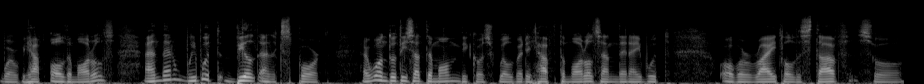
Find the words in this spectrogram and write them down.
where we have all the models. And then we would build and export. I won't do this at the moment because we already have the models and then I would overwrite all the stuff. So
